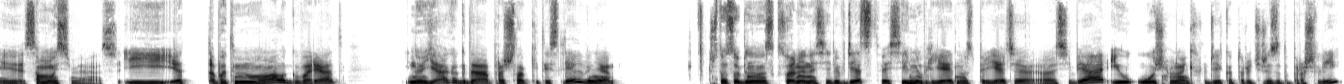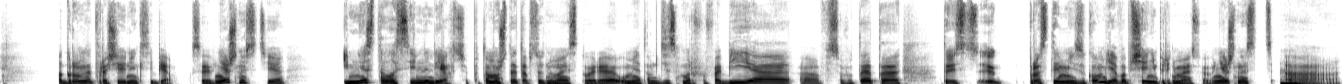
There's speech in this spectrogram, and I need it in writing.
и самой себя. И это, об этом мало говорят, но я, когда прочла какие-то исследования, что особенно сексуальное насилие в детстве сильно влияет на восприятие э, себя, и у очень многих людей, которые через это прошли, огромное отвращение к себе, к своей внешности, и мне стало сильно легче, потому что это абсолютно моя история. У меня там дисморфофобия, э, все вот это. То есть э, простым языком я вообще не принимаю свою внешность, mm-hmm.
